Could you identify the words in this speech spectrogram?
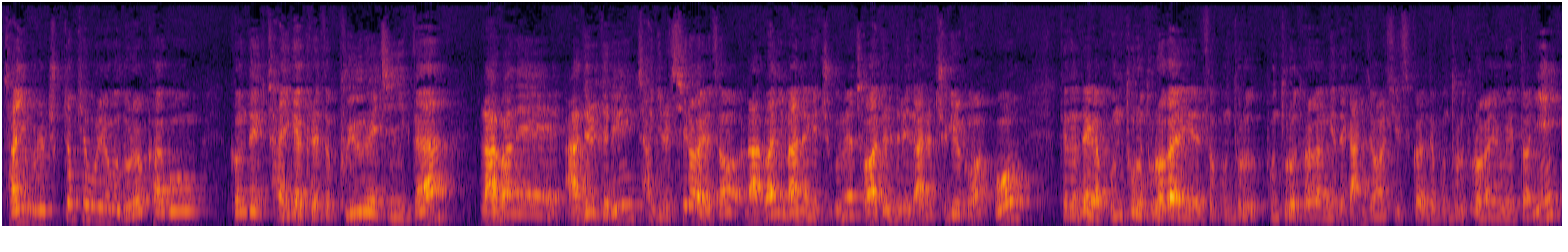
자기 부를 축적해 보려고 노력하고 그런데 자기가 그래서 부유해지니까 라반의 아들들이 자기를 싫어해서 라반이 만약에 죽으면 저 아들들이 나를 죽일 것 같고 그래서 내가 본토로 돌아가야 해서 본토로, 본토로 돌아가는 게 내가 안정할 수 있을 것 같은데 본토로 돌아가려고 했더니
